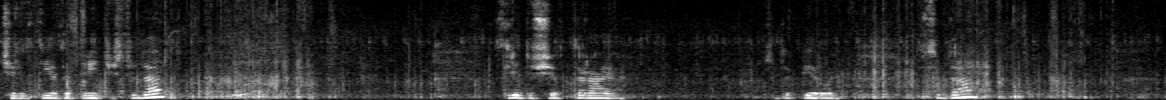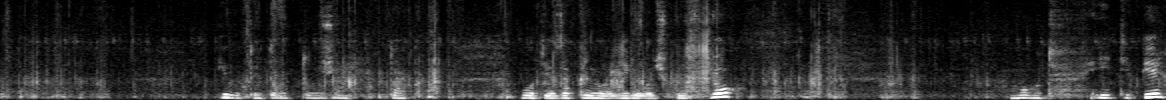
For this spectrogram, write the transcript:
через две за третью сюда. Следующая, вторая. Сюда первая. Сюда. И вот это вот тоже. Так. Вот я закрыла веревочку из трех. Вот. И теперь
